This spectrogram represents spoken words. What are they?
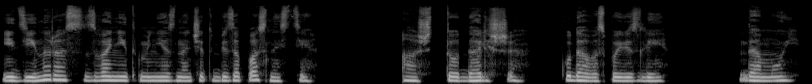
и Дина раз звонит мне, значит, в безопасности. А что дальше? Куда вас повезли? Домой,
